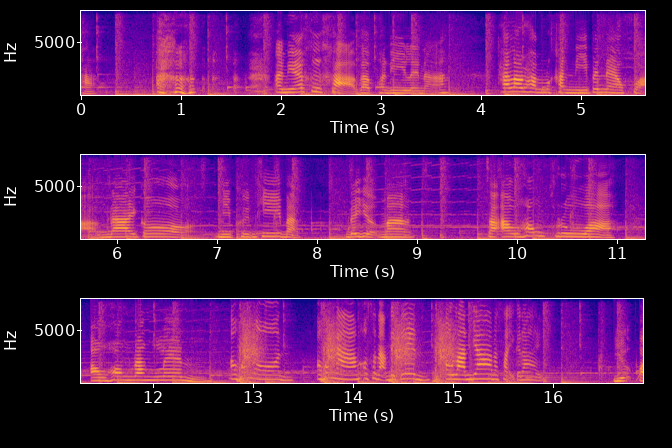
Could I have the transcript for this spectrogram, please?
ค่ะ อันเนี้ยคือขาแบบพอดีเลยนะ ถ้าเราทำคันนี้เป็นแนวขวางได้ก็มีพื้นที่แบบได้เยอะมาก จะเอาห้องครัว เอาห้องนั่งเล่น เอาห้องนอน เอาห้องน้ำ เอาสนามเด็กเล่น เอาลานหญ้ามาใส่ก็ได้ เยอะไป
